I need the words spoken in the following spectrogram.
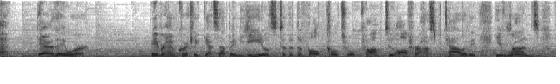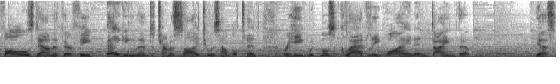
and there they were. Abraham quickly gets up and yields to the default cultural prompt to offer hospitality. He runs, falls down at their feet, begging them to turn aside to his humble tent, where he would most gladly wine and dine them. Yes,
